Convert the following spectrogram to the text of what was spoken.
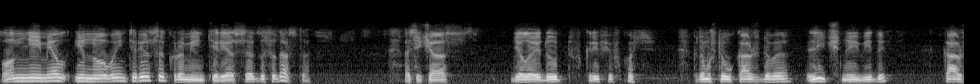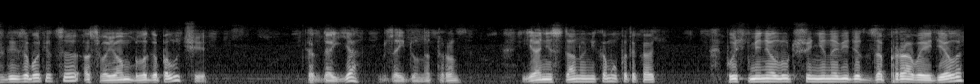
Он не имел иного интереса, кроме интереса государства. А сейчас дела идут в кривь и в кость, потому что у каждого личные виды, каждый заботится о своем благополучии. Когда я взойду на трон, я не стану никому потакать. Пусть меня лучше ненавидят за правое дело,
